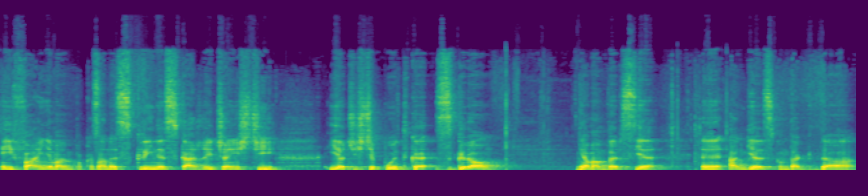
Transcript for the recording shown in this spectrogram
i fajnie mamy pokazane screeny z każdej części i oczywiście płytkę z grą. Ja mam wersję e, angielską, tak dla,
